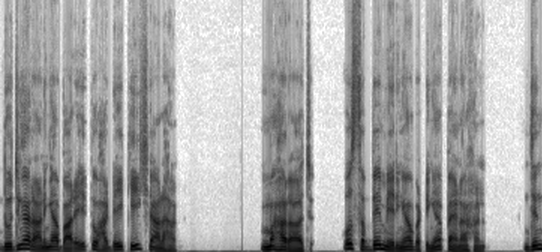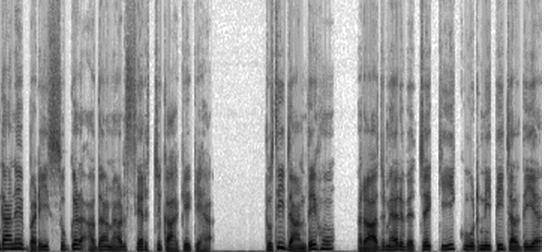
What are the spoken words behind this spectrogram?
ਦੂਜੀਆਂ ਰਾਣੀਆਂ ਬਾਰੇ ਤੁਹਾਡੇ ਕੀ ਖਿਆਲ ਹਨ? ਮਹਾਰਾਜ, ਉਹ ਸਭੇ ਮੇਰੀਆਂ ਵੱਡੀਆਂ ਭੈਣਾਂ ਹਨ ਜਿੰਦਾ ਨੇ ਬੜੀ ਸੁਗੜ ਅਦਾ ਨਾਲ ਸਿਰ ਝੁਕਾ ਕੇ ਕਿਹਾ, ਤੁਸੀਂ ਜਾਣਦੇ ਹੋ ਰਾਜ ਮਹਿਲ ਵਿੱਚ ਕੀ ਕੂਟਨੀਤੀ ਚੱਲਦੀ ਹੈ?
